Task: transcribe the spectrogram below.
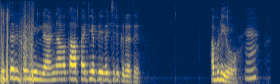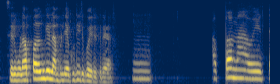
புத்தரிட்டையும் இல்ல அண்ணாவை காப்பாற்றி அப்படியே வச்சிருக்கிறது. அப்படியோ? சரி கூட அப்பா எங்கெல்லாம் பிள்ளைய கூட்டிட்டு போயிருக்கிற. அப்பா அம்மா வீட்ட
